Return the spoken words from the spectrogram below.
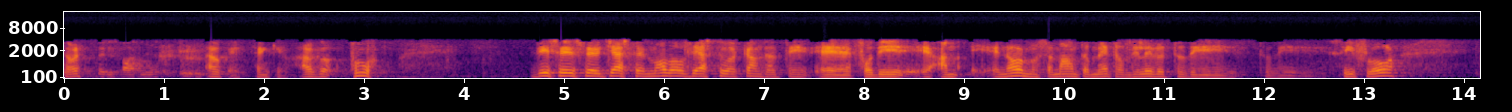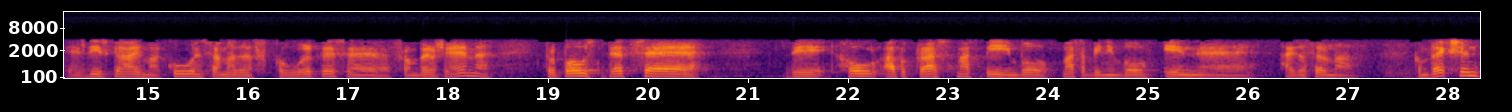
Sorry? 35 minutes. Okay, thank you. I'll go. This is uh, just a model just to account that the, uh, for the uh, um, enormous amount of metal delivered to the to the sea floor. Uh, this guy, Marcoux, and some other co-workers uh, from BRGM proposed that uh, the whole upper crust must be involved, must have been involved in uh, hydrothermal convection,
